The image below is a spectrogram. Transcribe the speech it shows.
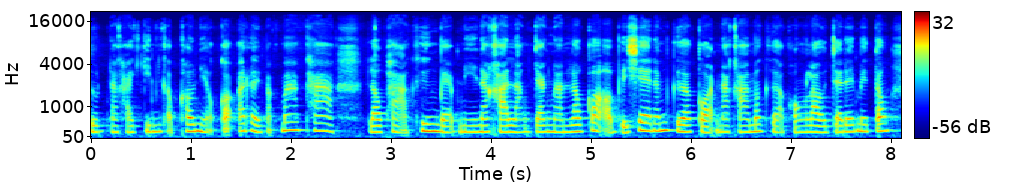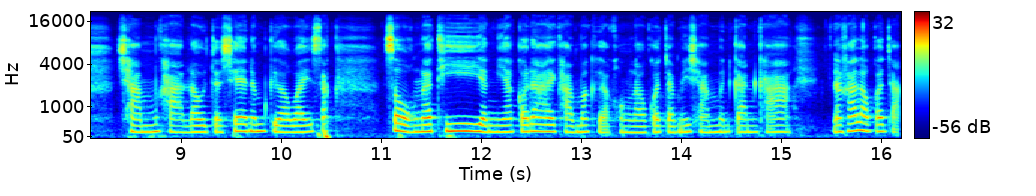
สุดๆนะคะ กินกับข้าวเหนียวก็อร่อยมากๆค่ะ เราผ่าครึ่งแบบนี้นะคะ หลังจากนั้นเราก็เอาไปแช่น้ำเกลือก่อนนะคะมะเขือของเราจะได้ไม่ต้องช้ำค่ะ เราจะแช่น้ำเกลือไว้สัก สองนาทีอย่างเงี้ยก็ได้ค่ะมะเขือของเราก็จะไม่ช้ำเหมือนกันค่ะนะคะ เราก็จะ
